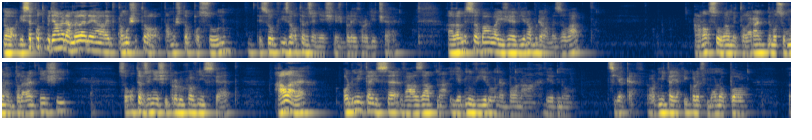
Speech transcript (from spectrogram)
No, když se podíváme na mileniály, tam už je to, tam už je to posun. Ty jsou k víře otevřenější, než byli jejich rodiče. Ale velmi se obávají, že víra bude omezovat. Ano, jsou velmi tolerantní, nebo jsou mnohem tolerantnější, jsou otevřenější pro duchovní svět, ale odmítají se vázat na jednu víru nebo na jednu církev. Odmítají jakýkoliv monopol eh,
